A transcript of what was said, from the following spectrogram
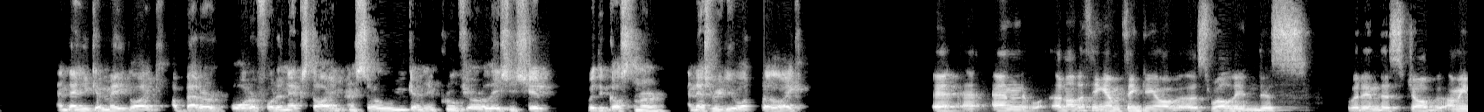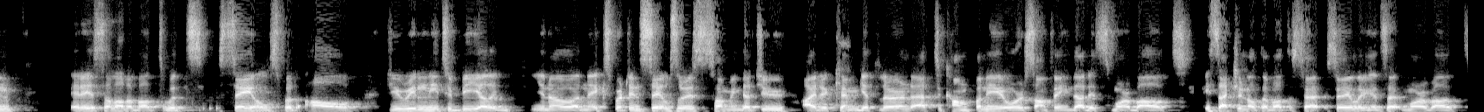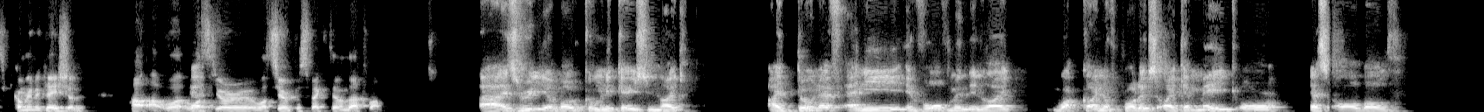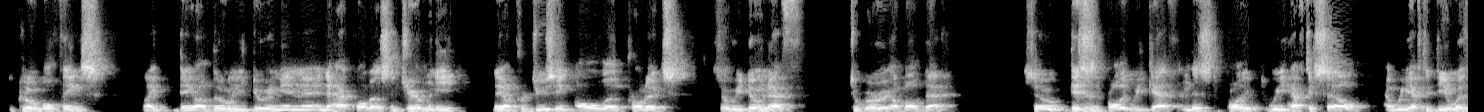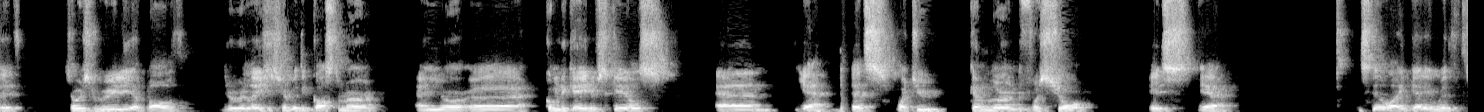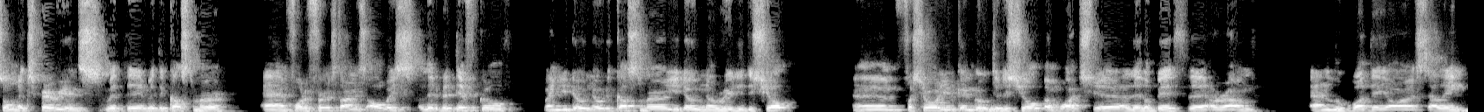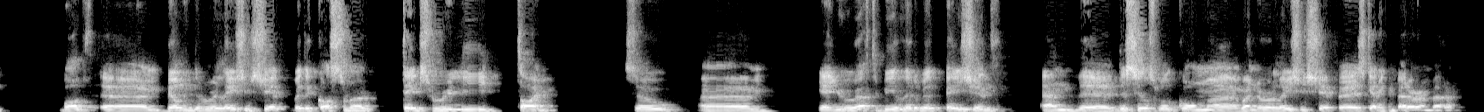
and then you can make like a better order for the next time. And so you can improve your relationship with the customer and that's really what i like. And another thing i'm thinking of as well in this within this job i mean it is a lot about with sales but how do you really need to be a you know an expert in sales or is something that you either can get learned at the company or something that it's more about it's actually not about the selling it's more about communication how, what, what's your what's your perspective on that one? Uh, it's really about communication. Like, I don't have any involvement in like what kind of products I can make, or that's all about global things. Like they are the only doing in in the headquarters in Germany. They are producing all the products, so we don't have to worry about that. So this is the product we get, and this is the product we have to sell, and we have to deal with it. So it's really about the relationship with the customer and your uh, communicative skills and yeah, that's what you can learn for sure. It's yeah, it's still like getting with some experience with the with the customer. And for the first time, it's always a little bit difficult when you don't know the customer, you don't know really the shop. Um, for sure, you can go to the shop and watch uh, a little bit uh, around and look what they are selling. But um, building the relationship with the customer takes really time. So um, yeah, you have to be a little bit patient, and the the sales will come uh, when the relationship is getting better and better.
